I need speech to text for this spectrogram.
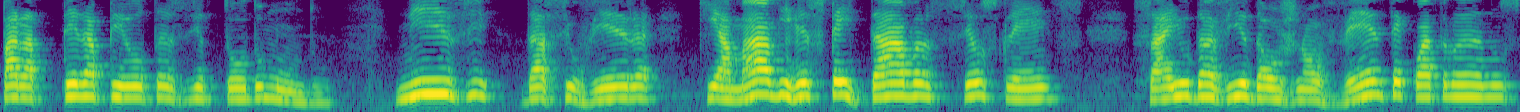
para terapeutas de todo o mundo. Nise da Silveira, que amava e respeitava seus clientes, saiu da vida aos 94 anos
